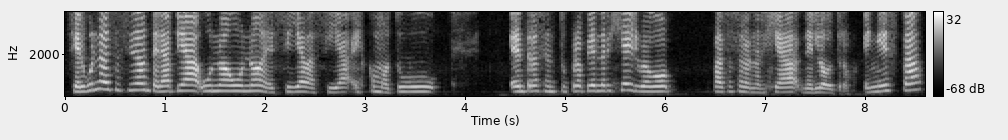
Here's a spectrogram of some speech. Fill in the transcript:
si alguna vez has sido en terapia uno a uno de silla vacía, es como tú entras en tu propia energía y luego pasas a la energía del otro. En esta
